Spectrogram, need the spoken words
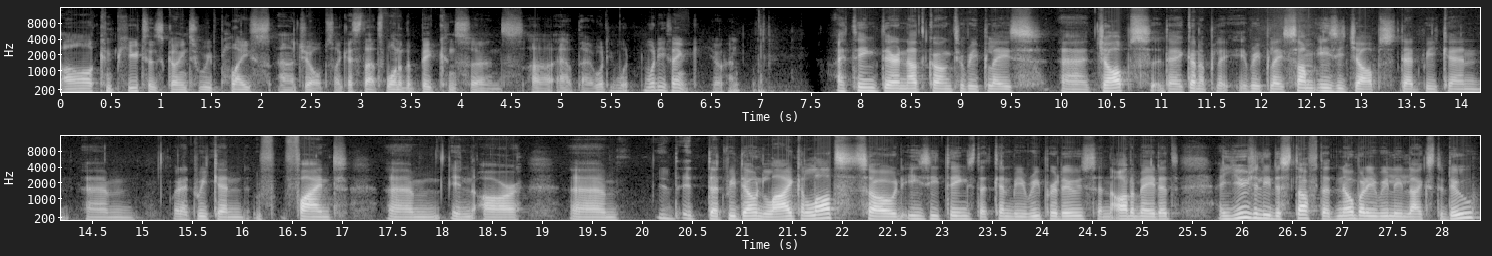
are computers going to replace our jobs? I guess that's one of the big concerns uh, out there. What do, you, what, what do you think, Johan? I think they're not going to replace uh, jobs. They're going to replace some easy jobs that we can um, that we can find um, in our um, it, that we don't like a lot. So easy things that can be reproduced and automated, and usually the stuff that nobody really likes to do,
